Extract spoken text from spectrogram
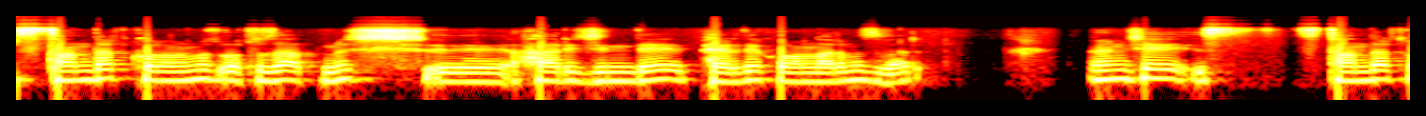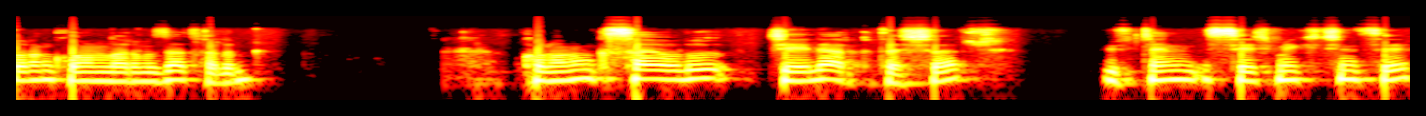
standart kolonumuz 30'a 60. E, haricinde perde kolonlarımız var. Önce standart olan kolonlarımızı atalım. Kolonun kısa yolu CL arkadaşlar. Üstten seçmek içinse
